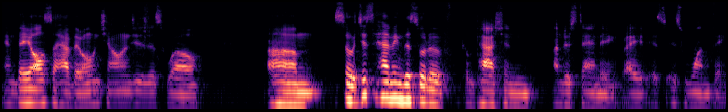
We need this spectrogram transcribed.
and they also have their own challenges as well. Um, so just having this sort of compassion, understanding, right, is, is one thing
